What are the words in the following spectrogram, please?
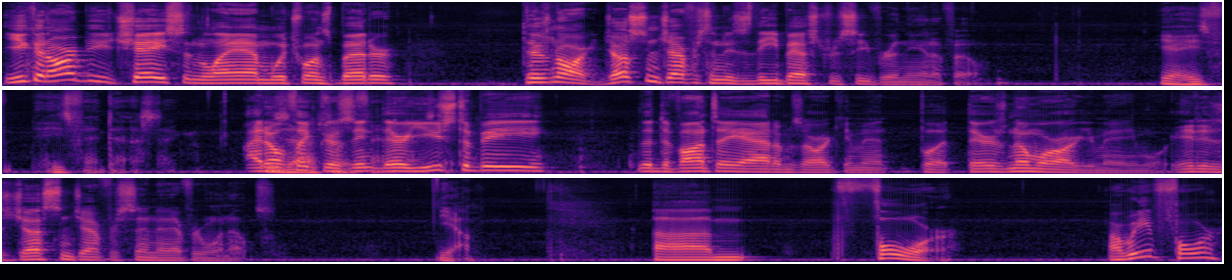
you can argue Chase and Lamb which one's better There's no argument. Justin Jefferson is the best receiver in the NFL. Yeah, he's he's fantastic. I don't He's think there's any, there used to be the Davante Adams argument, but there's no more argument anymore. It is Justin Jefferson and everyone else. Yeah. Um, four. Are we at four?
